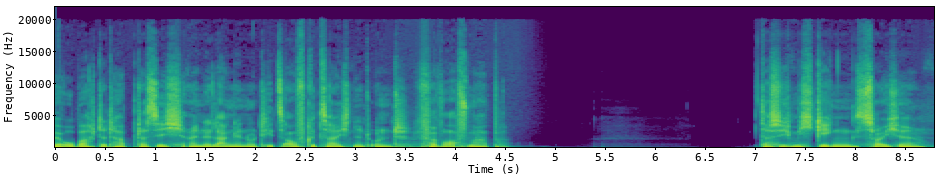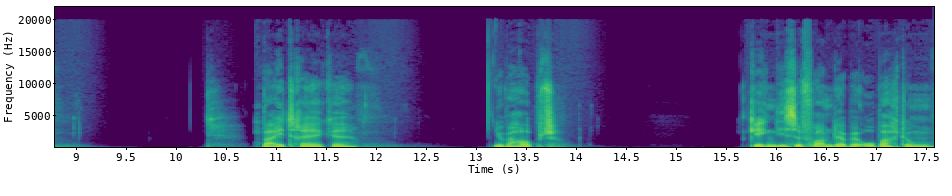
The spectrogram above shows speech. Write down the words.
beobachtet habe, dass ich eine lange Notiz aufgezeichnet und verworfen habe. Dass ich mich gegen solche Beiträge überhaupt gegen diese Form der Beobachtung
